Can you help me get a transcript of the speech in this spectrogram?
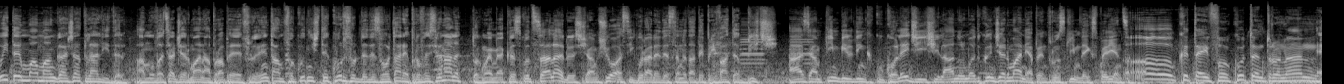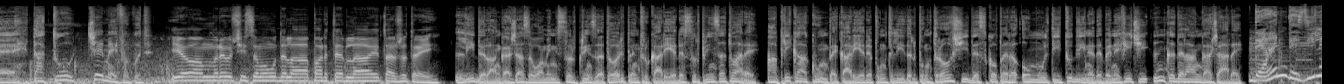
Uite, m-am angajat la Lidl. Am învățat germană aproape fluent, am făcut niște cursuri de dezvoltare profesională, tocmai mi-a crescut salariul și am și o asigurare de sănătate privată Bici. Azi am team building cu colegii și la anul mă duc în Germania pentru un schimb de experiență. Oh, cât ai făcut într-un an? Eh, dar tu ce mi-ai făcut? Eu am reușit să mă mut de la parter la etajul 3. Lidl angajează oameni surprinzători pentru cariere surprinzătoare. Aplică acum pe cariere.lidl.ro și descoperă o multitudine de beneficii încă de la angajare. De ani de zile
